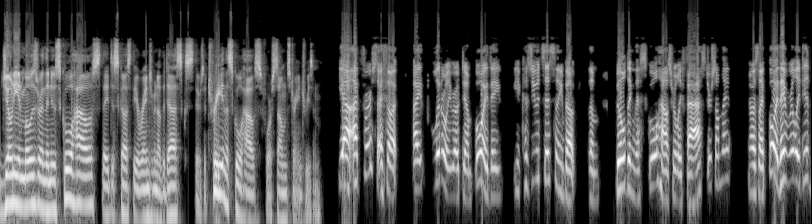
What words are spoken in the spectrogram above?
Joanie and Moser in the new schoolhouse. They discuss the arrangement of the desks. There's a tree in the schoolhouse for some strange reason. Yeah, at first I thought, I literally wrote down, boy, they, because you had said something about them building the schoolhouse really fast or something. I was like, boy, they really did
